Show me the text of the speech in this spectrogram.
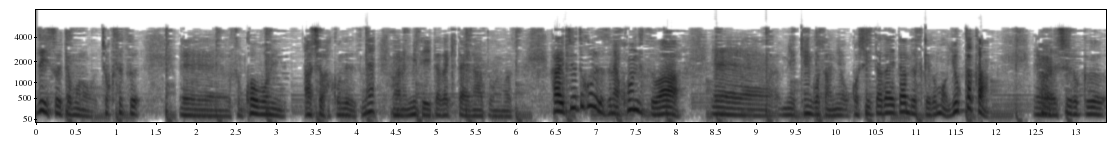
ぜひそういったものを直接、えーその工房に足を運んでですね、あの見ていただきたいなと思います。はい、というところでですね、本日は、えー、宮健吾さんにお越しいただいたんですけども、4日間、えーはい。収録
